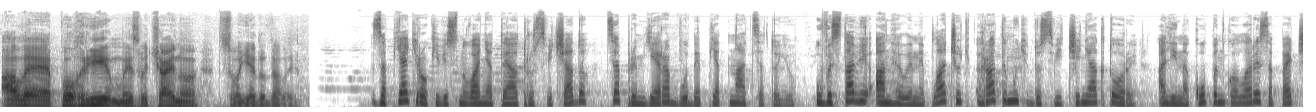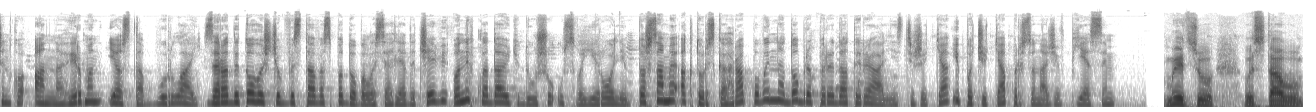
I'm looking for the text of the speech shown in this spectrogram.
але по грі ми, звичайно, своє додали. За п'ять років існування театру Свічадо ця прем'єра буде 15-ю. У виставі Ангели не плачуть гратимуть досвідчені актори Аліна Купенко, Лариса Петченко, Анна Гирман і Остап Бурлай. Заради того, щоб вистава сподобалася глядачеві, вони вкладають душу у свої ролі. Тож саме акторська гра повинна добре передати реальність життя і почуття персонажів п'єси. Ми цю виставу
